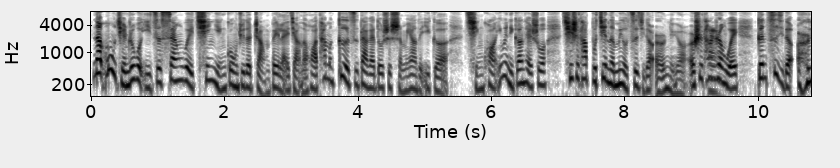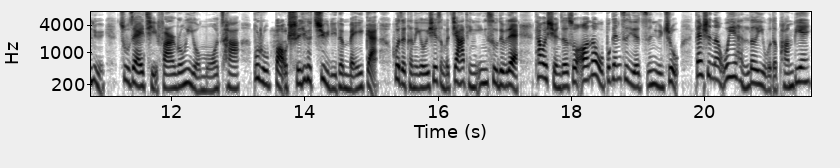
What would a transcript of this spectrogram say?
那目前如果以这三位青银共居的长辈来讲的话，他们各自大概都是什么样的一个情况？因为你刚才说，其实他不见得没有自己的儿女哦，而是他认为跟自己的儿女住在一起反而容易有摩擦，不如保持一个距离的美感，或者可能有一些什么家庭因素，对不对？他会选择说，哦，那我不跟自己的子女住，但是呢，我也很乐意我的旁边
